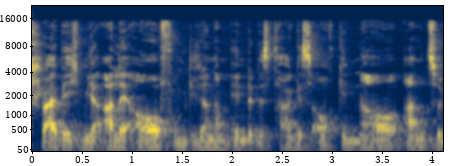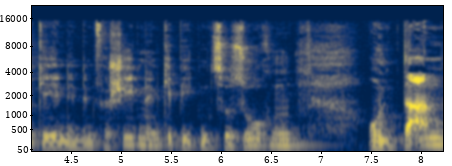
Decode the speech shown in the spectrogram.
schreibe ich mir alle auf, um die dann am Ende des Tages auch genau anzugehen, in den verschiedenen Gebieten zu suchen. Und dann,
